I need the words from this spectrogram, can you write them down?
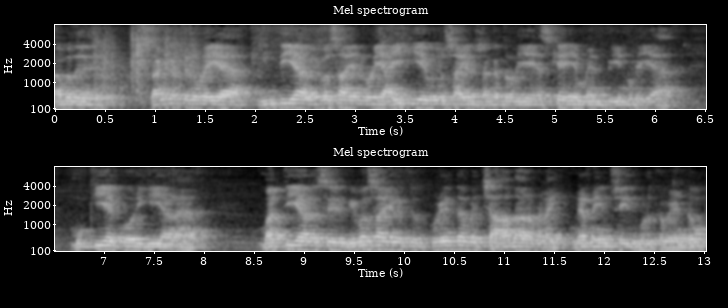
நமது சங்கத்தினுடைய இந்தியா விவசாயிகளுடைய ஐக்கிய விவசாயிகள் சங்கத்தினுடைய எஸ்கேஎம்என்பியினுடைய முக்கிய கோரிக்கையான மத்திய அரசு விவசாயிகளுக்கு குறைந்தபட்ச ஆதார விலை நிர்ணயம் செய்து கொடுக்க வேண்டும்.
